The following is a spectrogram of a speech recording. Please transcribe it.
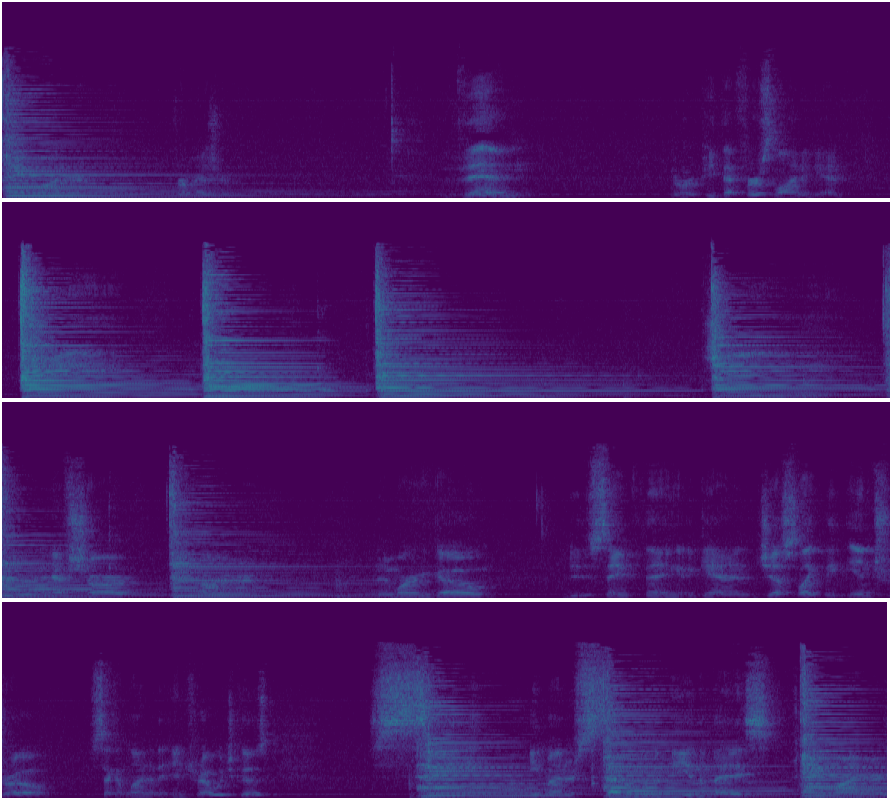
A minor for a measure. Then, I'm going to repeat that first line again. We're going to go do the same thing again, just like the intro, second line of the intro, which goes C, E minor 7 with a B in the bass, A minor,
